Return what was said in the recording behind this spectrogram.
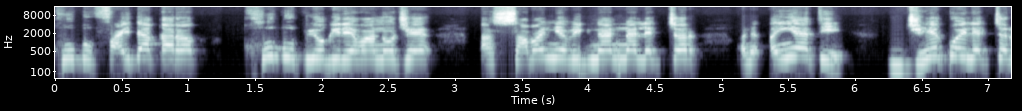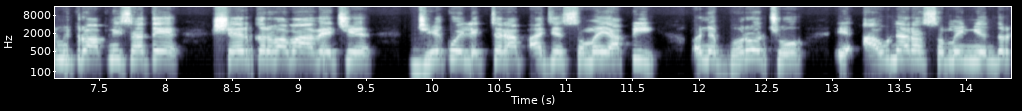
ખૂબ ફાયદાકારક, ખૂબ ઉપયોગી રહેવાનો છે. આ સામાન્ય વિજ્ઞાનના લેક્ચર અને અહીંયાથી જે કોઈ લેક્ચર મિત્રો આપની સાથે શેર કરવામાં આવે છે, જે કોઈ લેક્ચર આપ આજે સમય આપી અને ભરો છો, એ આવનારા સમયની અંદર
